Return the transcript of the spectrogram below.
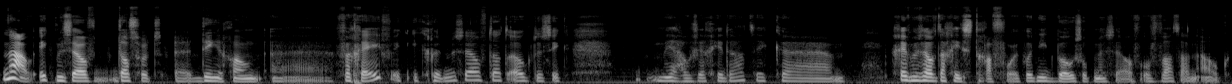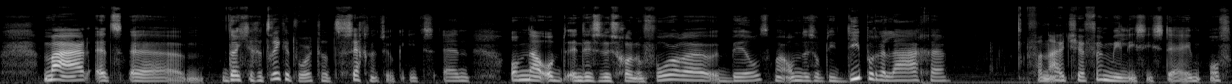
nou, ik mezelf dat soort uh, dingen gewoon uh, vergeef. Ik, ik gun mezelf dat ook. Dus ik, ja, hoe zeg je dat? Ik geef mezelf daar geen straf voor. Ik word niet boos op mezelf of wat dan ook. Maar het, uh, dat je getriggerd wordt, dat zegt natuurlijk iets. En om nou op, en dit is dus gewoon een voorbeeld, maar om dus op die diepere lagen vanuit je familiesysteem of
